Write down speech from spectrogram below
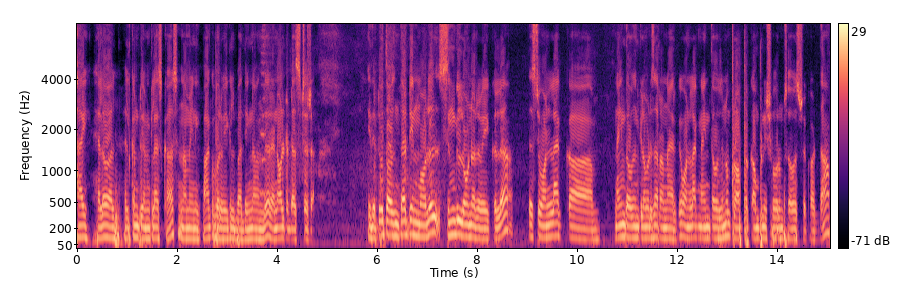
Hi hello all welcome to M class cars நம்ம இன்னைக்கு பார்க்க போகிற வெஹிக்கிள் பார்த்திங்கன்னா வந்து ரெனால்ட் டஸ்டர் இது two thousand thirteen model single owner vehicle just one lakh nine thousand கிலோமீட்டர்ஸாக ரன் ஆயிருக்கு. ஒன் லேக் நைன் தௌசண்டும் proper company showroom service record தான்.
